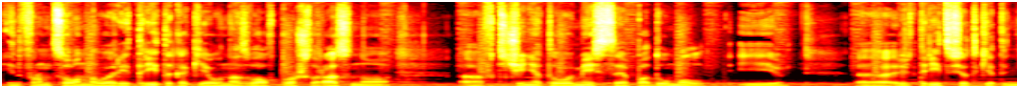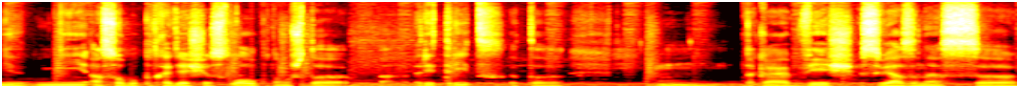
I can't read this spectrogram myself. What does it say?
информационного ретрита, как я его назвал в прошлый раз, но э, в течение этого месяца я подумал, и э, ретрит все-таки это не, не особо подходящее слово, потому что э, ретрит это м, такая вещь, связанная с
